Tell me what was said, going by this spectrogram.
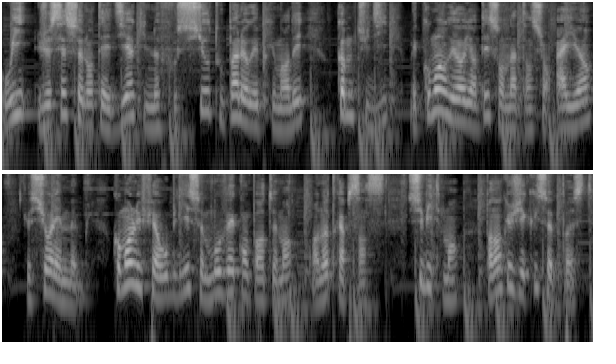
oui, je sais selon tes dires qu'il ne faut surtout pas le réprimander, comme tu dis, mais comment réorienter son attention ailleurs que sur les meubles? Comment lui faire oublier ce mauvais comportement en notre absence? Subitement, pendant que j'écris ce post,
